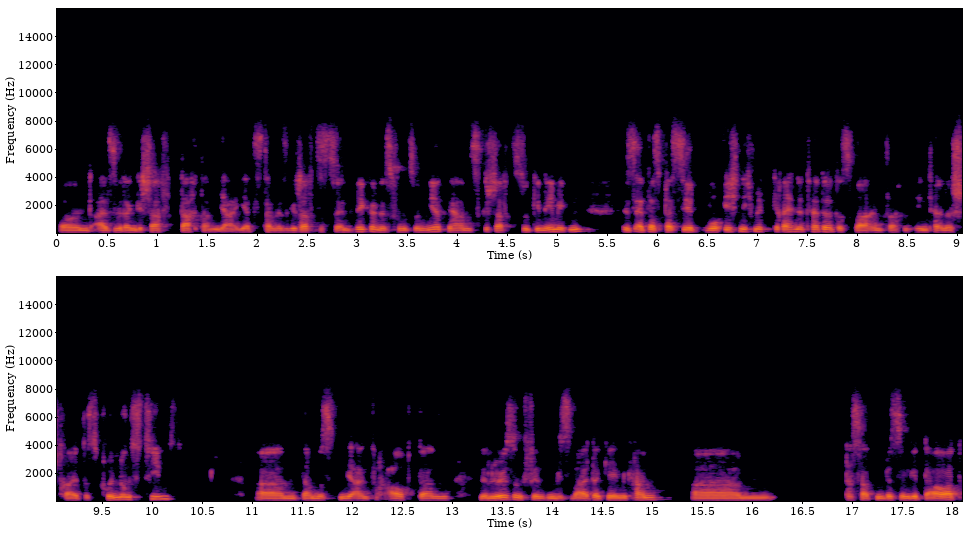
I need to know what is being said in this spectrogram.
Und als wir dann geschafft, dacht haben, ja, jetzt haben wir es geschafft, es zu entwickeln, es funktioniert, wir haben es geschafft, es zu genehmigen, ist etwas passiert, wo ich nicht mitgerechnet hätte. Das war einfach ein interner Streit des Gründungsteams. Ähm, da mussten wir einfach auch dann eine Lösung finden, wie es weitergehen kann. Ähm, das hat ein bisschen gedauert,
